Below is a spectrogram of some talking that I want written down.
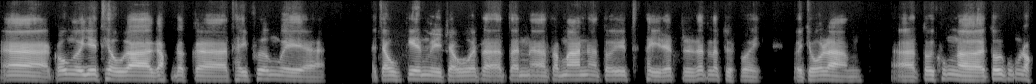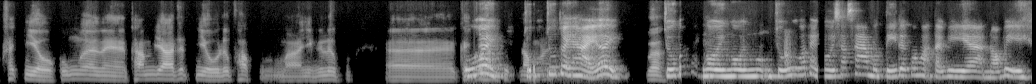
à, có người giới thiệu là gặp được à, thầy Phương về à, châu Kiên về châu Tân à, Tâm An. À, tôi thấy rất rất là tuyệt vời. Ở chỗ là à, tôi không ngờ tôi cũng đọc sách nhiều cũng à, tham gia rất nhiều lớp học mà những cái lớp uh, chú ơi chú, chú Tuệ Hải ơi vâng. chú có thể ngồi ngồi chú có thể ngồi xa xa một tí được không ạ tại vì à, nó bị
